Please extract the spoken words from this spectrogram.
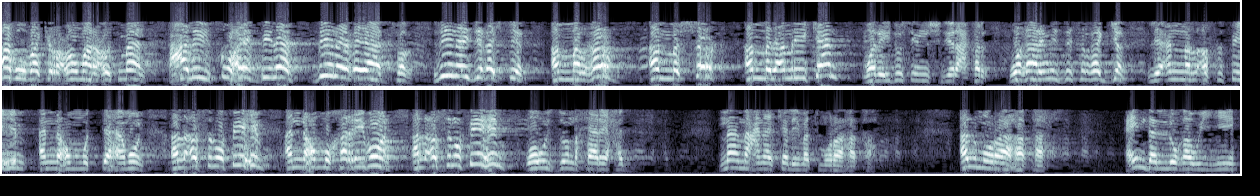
أبو بكر عمر عثمان علي صهيب بلال زين غياد زين يجي غشتر أما الغرب أما الشرق أما الأمريكان ولا يدوسين نشدير عقر وغير ميزدس نغجر لأن الأصل فيهم أنهم متهمون الأصل فيهم أنهم مخربون الأصل فيهم ووزن خير حد. ما معنى كلمة مراهقة؟ المراهقة عند اللغويين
